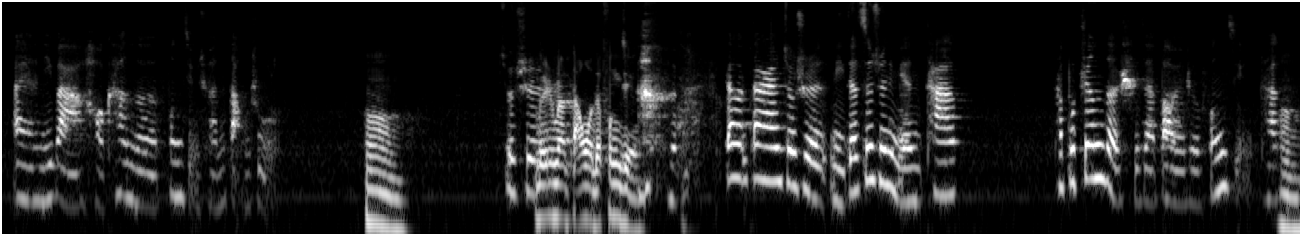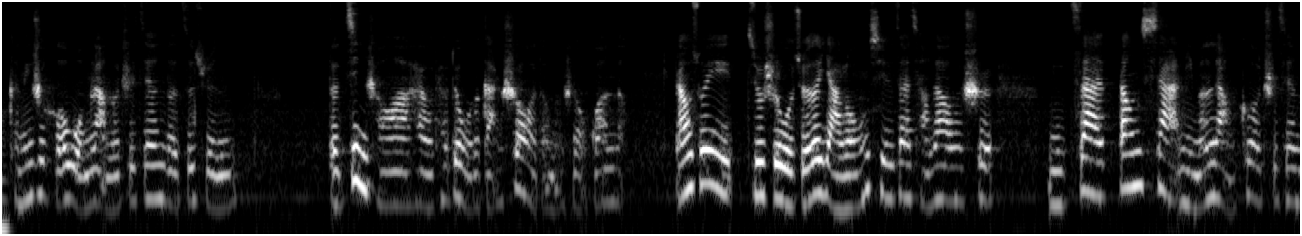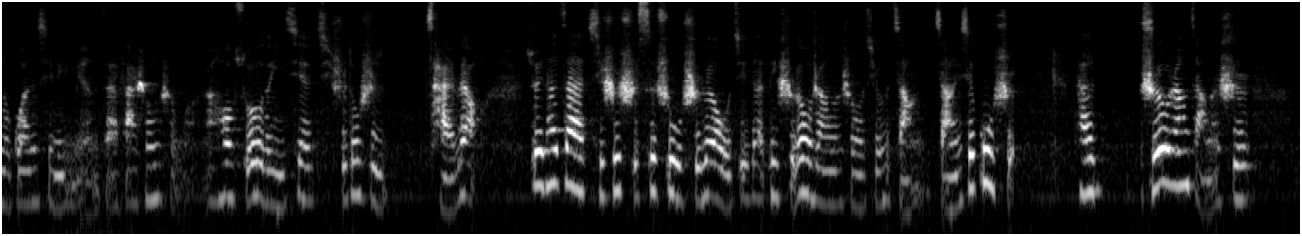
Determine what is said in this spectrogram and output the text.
哎呀，你把好看的风景全挡住了。嗯，就是为什么要挡我的风景？当当然，就是你在咨询里面，他他不真的是在抱怨这个风景，他肯定是和我们两个之间的咨询的进程啊，还有他对我的感受啊等等是有关的。然后，所以就是我觉得亚龙其实在强调的是。你在当下你们两个之间的关系里面在发生什么？然后所有的一切其实都是。材料，所以他在其实十四、十五、十六，我记得在第十六章的时候，其实讲讲一些故事。他十六章讲的是，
